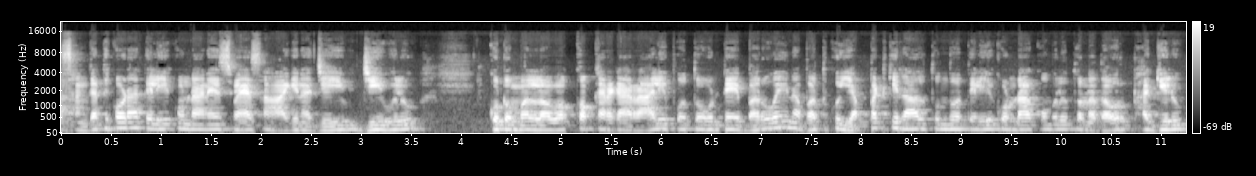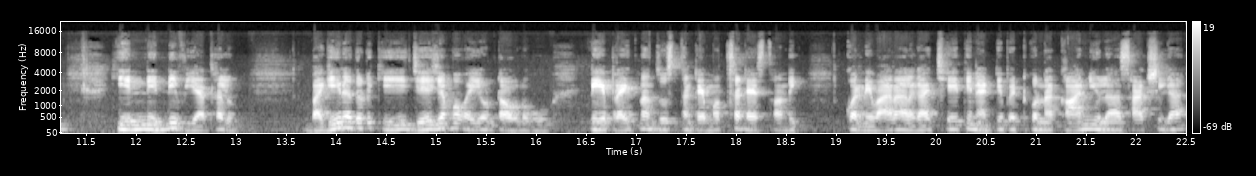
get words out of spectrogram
సంగతి కూడా తెలియకుండానే శ్వాస ఆగిన జీ జీవులు కుటుంబంలో ఒక్కొక్కరిగా రాలిపోతూ ఉంటే బరువైన బతుకు ఎప్పటికి రాలుతుందో తెలియకుండా కుములుతున్న దౌర్భాగ్యులు ఎన్నెన్ని వ్యథలు భగీరథుడికి జేజమ్మవై ఉంటావు నువ్వు. నీ ప్రయత్నం చూస్తుంటే ముచ్చటేస్తోంది. కొన్ని వారాలుగా చేతిని అట్టిపెట్టుకున్న కాన్యుల సాక్షిగా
